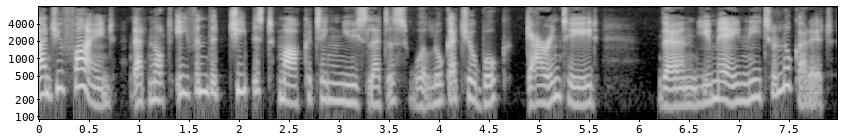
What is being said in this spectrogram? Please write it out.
And you find that not even the cheapest marketing newsletters will look at your book, guaranteed, then you may need to look at it.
